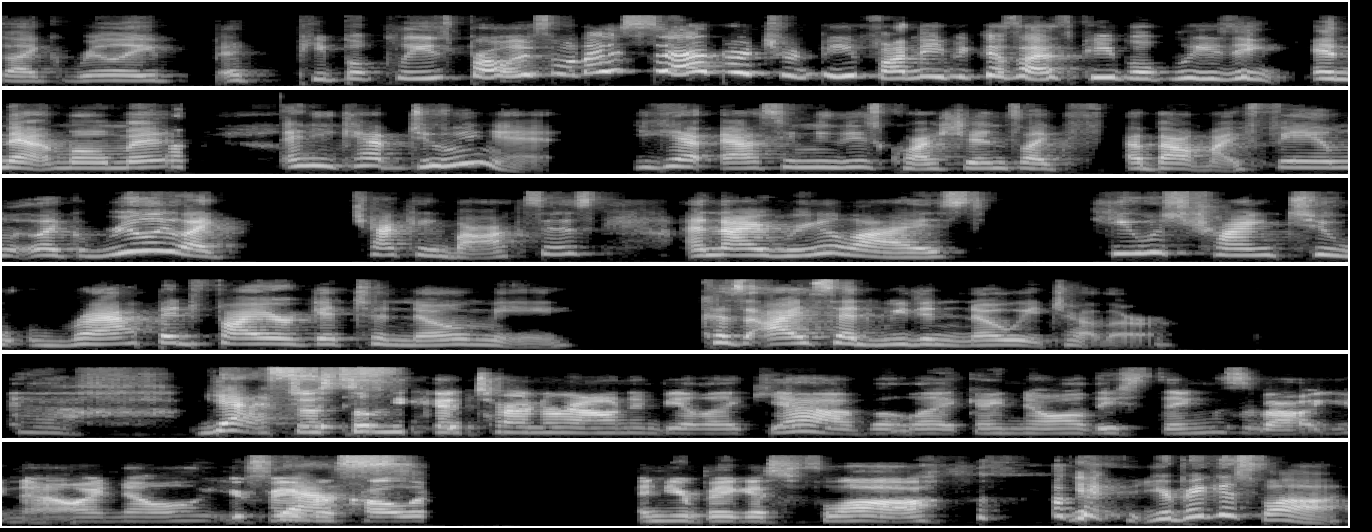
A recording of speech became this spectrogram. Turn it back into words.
like really uh, people please probably is what I said, which would be funny because I was people pleasing in that moment. And he kept doing it he kept asking me these questions like about my family, like really like checking boxes. And I realized he was trying to rapid fire get to know me because I said we didn't know each other. Ugh. Yes. Just so he could turn around and be like, yeah, but like I know all these things about you now. I know your favorite yes. color and your biggest flaw. yeah, your biggest flaw.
